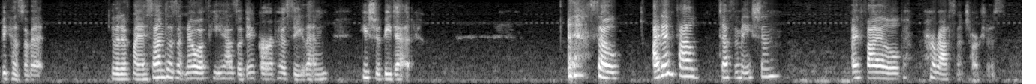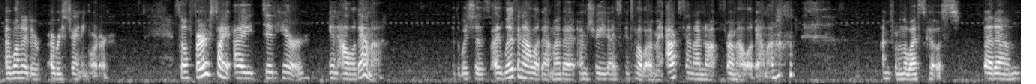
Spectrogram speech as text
because of it. That if my son doesn't know if he has a dick or a pussy, then he should be dead. so I didn't file defamation. I filed harassment charges. I wanted a, a restraining order. So first I, I did here in Alabama, which is I live in Alabama, but I'm sure you guys can tell by my accent I'm not from Alabama. I'm from the West Coast. But um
